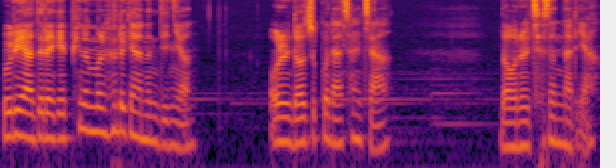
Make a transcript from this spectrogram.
우리 아들에게 피눈물 흐르게 하는 니 년. 오늘 너 죽고 나 살자. 너 오늘 제삿날이야.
